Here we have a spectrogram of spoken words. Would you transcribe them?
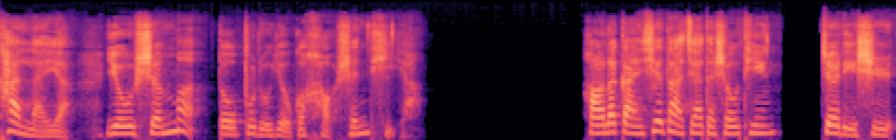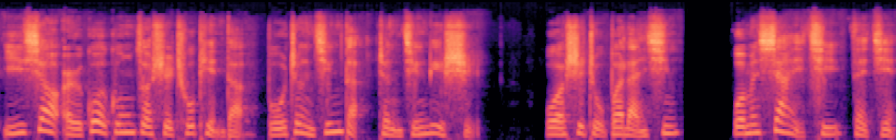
看来呀，有什么都不如有个好身体呀。好了，感谢大家的收听，这里是一笑而过工作室出品的《不正经的正经历史》，我是主播兰心，我们下一期再见。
